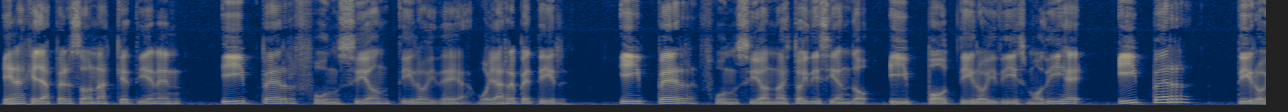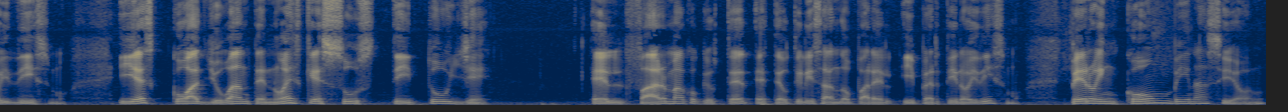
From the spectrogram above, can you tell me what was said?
en aquellas personas que tienen hiperfunción tiroidea. Voy a repetir, hiperfunción, no estoy diciendo hipotiroidismo, dije hipertiroidismo. Y es coadyuvante, no es que sustituye el fármaco que usted esté utilizando para el hipertiroidismo pero en combinación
